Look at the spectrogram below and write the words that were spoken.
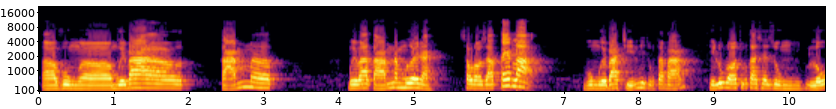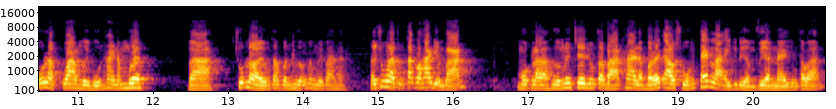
à, vùng uh, 13 8 uh, 13 8 50 này sau đó giá test lại vùng 13 9 thì chúng ta bán thì lúc đó chúng ta sẽ dùng lỗ là qua 14 250 và chốt lời chúng ta vẫn hướng về 13 ngàn. Nói chung là chúng ta có hai điểm bán một là hướng lên trên chúng ta bán hai là break out xuống test lại cái điểm viền này chúng ta bán.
